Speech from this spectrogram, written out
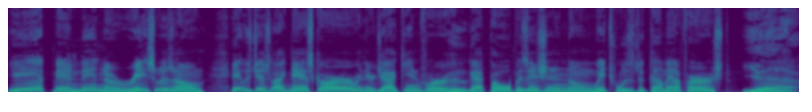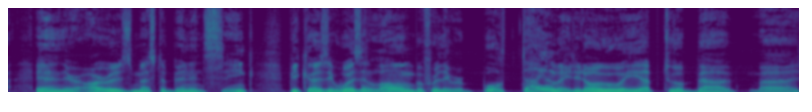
Yep, and then the race was on. It was just like NASCAR when they're jockeying for who got pole position on which was to come out first. Yeah, and their auras must have been in sync because it wasn't long before they were both dilated all the way up to about uh,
